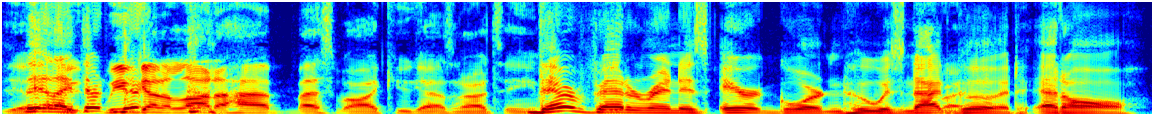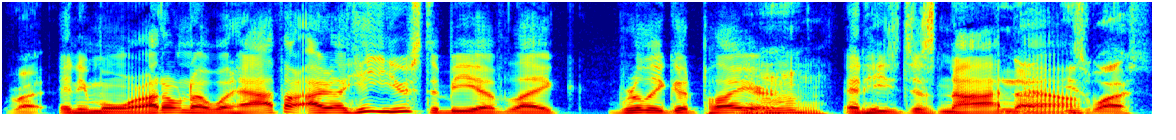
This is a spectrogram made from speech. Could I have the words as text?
Yeah, They're like- we, they're- we've they're- got a lot of high basketball IQ guys on our team. Their veteran is Eric Gordon, who is not Right. good at all Right. anymore. I don't know what happened. I thought I, like, he used to be a like really good player, and he's just not no, now. Mm-hmm. he's washed.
